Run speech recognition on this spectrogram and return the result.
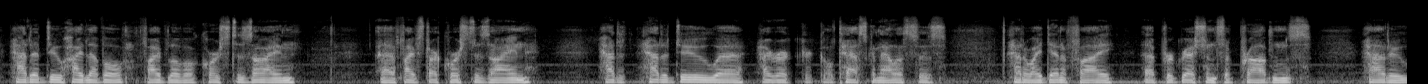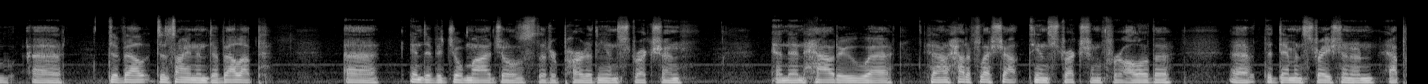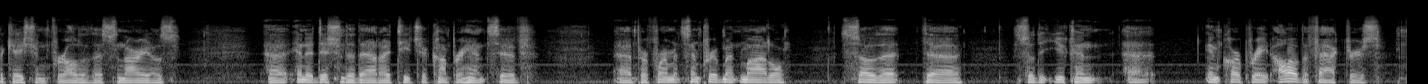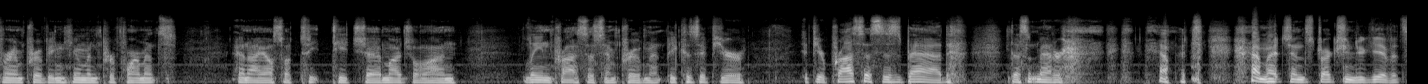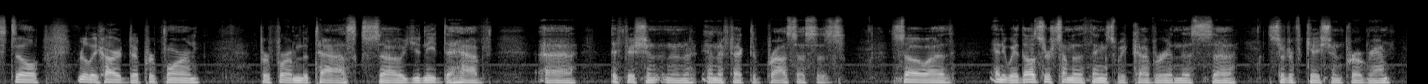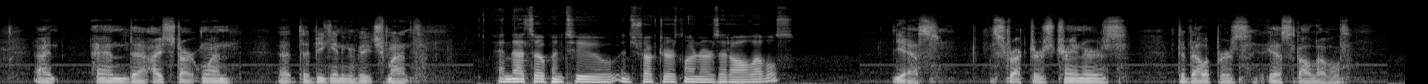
how to do high-level, five-level course design, uh, five-star course design, how to how to do uh, hierarchical task analysis, how to identify uh, progressions of problems, how to uh, develop, design and develop uh, individual modules that are part of the instruction, and then how to uh, how, how to flesh out the instruction for all of the uh, the demonstration and application for all of the scenarios. Uh, in addition to that, I teach a comprehensive performance improvement model, so that so that you can incorporate all of the factors for improving human performance. And I also teach a module on lean process improvement because if your if your process is bad, doesn't matter how much how much instruction you give, it's still really hard to perform perform the tasks. So you need to have uh, efficient and, and, effective processes. So uh, anyway, those are some of the things we cover in this uh, certification program, and, and uh, I start one at the beginning of each month. And that's open to instructors, learners at all levels? Yes. Instructors, trainers, developers, yes, at all levels.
